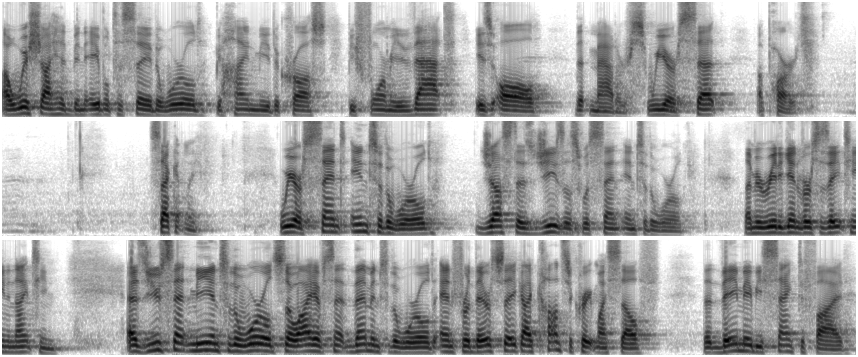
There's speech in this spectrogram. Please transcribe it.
I wish I had been able to say, the world behind me, the cross before me. That is all that matters. We are set apart. Secondly, we are sent into the world just as Jesus was sent into the world. Let me read again verses 18 and 19. As you sent me into the world, so I have sent them into the world, and for their sake I consecrate myself, that they may be sanctified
